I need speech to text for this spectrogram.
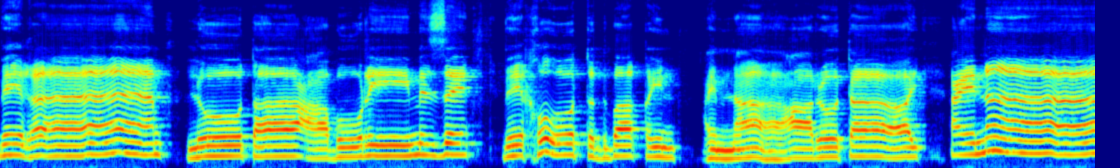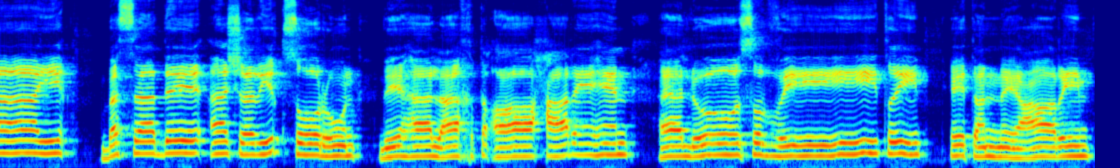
بغام لو تعبوري مزي بخوت باق عمنا عروتاي عيناي. بسدي أشريق صورون بها لخت أحرهن. هلو صفيتي اتني عريم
